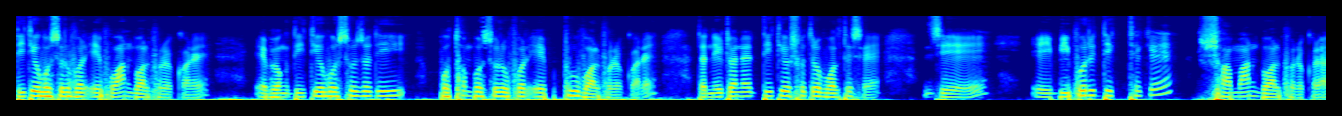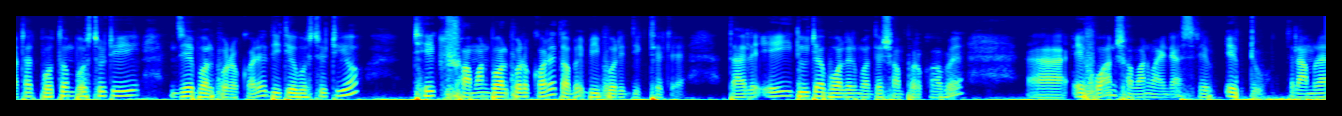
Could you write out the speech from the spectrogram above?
দ্বিতীয় বস্তুর উপর এফ ওয়ান বল প্রয়োগ করে এবং দ্বিতীয় বস্তু যদি প্রথম বস্তুর উপর এফ টু বল প্রয়োগ করে, তো নিউটনের তৃতীয় সূত্র বলতেছে যে এই বিপরীত দিক থেকে সমান বল প্রয়োগ করে, অর্থাৎ প্রথম বস্তুটি যে বল প্রয়োগ করে, দ্বিতীয় বস্তুটিও ঠিক সমান বল প্রয়োগ করে, তবে বিপরীত দিক থেকে। তাহলে এই দুইটা বলের মধ্যে সম্পর্ক হবে এফ ওয়ান সমান মাইনাস এফ টু তাহলে আমরা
